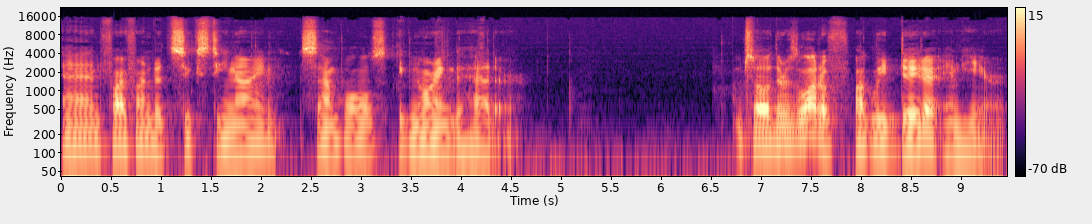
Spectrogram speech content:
and 569 samples ignoring the header so there's a lot of ugly data in here.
